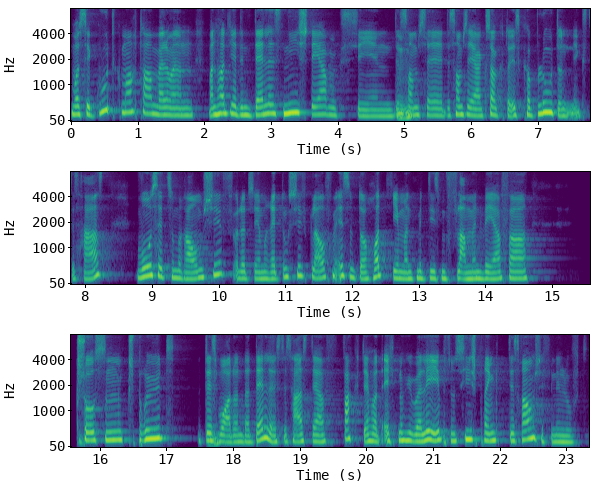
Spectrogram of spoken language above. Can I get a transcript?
was sie gut gemacht haben, weil man, man hat ja den Dallas nie sterben gesehen. Das, mhm. haben sie, das haben sie ja gesagt, da ist kein Blut und nichts. Das heißt, wo sie zum Raumschiff oder zu ihrem Rettungsschiff gelaufen ist und da hat jemand mit diesem Flammenwerfer geschossen, gesprüht. Das mhm. war dann der Dallas. Das heißt, der Fuck, der hat echt noch überlebt und sie sprengt das Raumschiff in die Luft.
